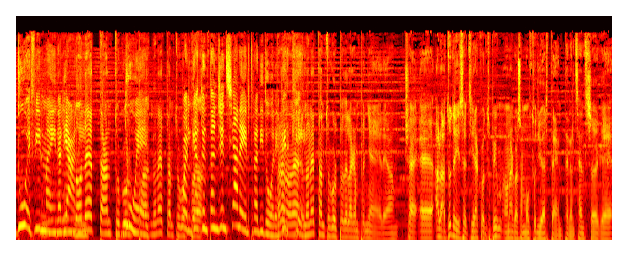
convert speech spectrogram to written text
due film italiani? Non è tanto colpa, Due. non è tanto Poi il colpa- gatto in tangenziale e il traditore. Però non è, non è tanto colpa della compagnia aerea. Cioè, eh, allora, tu devi, ti racconto prima una cosa molto divertente, nel senso che.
